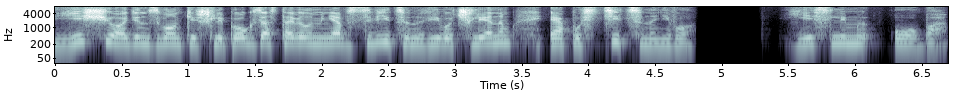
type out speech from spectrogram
Еще один звонкий шлепок заставил меня взвиться над его членом и опуститься на него. Если мы оба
